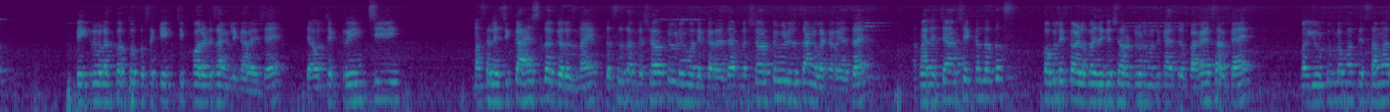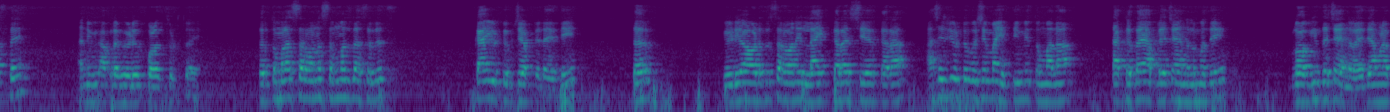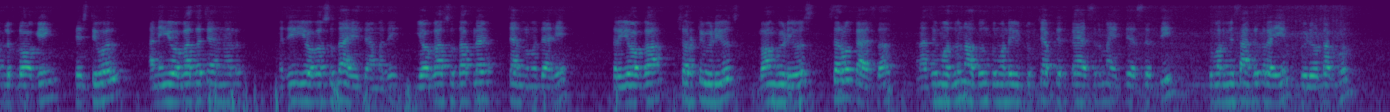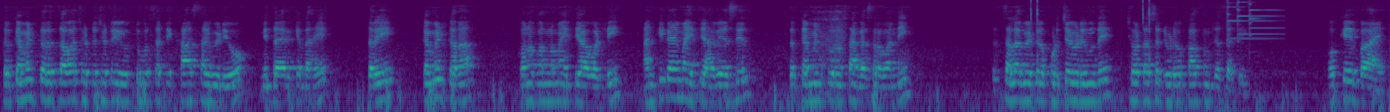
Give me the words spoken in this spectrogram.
बेकरीवाला करतो तसं केकची क्वालिटी चांगली करायची आहे. त्यावरच्या क्रीमची मसाल्याची काही सुद्धा गरज नाही. तसंच आपल्या शॉर्ट व्हिडिओमध्ये करायचं आहे. आपला शॉर्ट व्हिडिओ चांगला करायचा आहे. पहिले चार सेकंदातच पब्लिक कळलं पाहिजे की शॉर्ट व्हिडिओमध्ये काहीतरी बघायसारखं आहे. मग युट्यूबला पण ते समजतंय. आणि आपला व्हिडिओ पळत सुटतोय. तर तुम्हाला सर्वांना समजलं असेलच काय युट्यूबची अपडेट आहे ती. तर व्हिडिओ आवडतो सर्वांनी लाईक करा शेअर करा. अशीच युट्यूबची माहिती मी तुम्हाला टाकत आहे आपल्या चॅनलमध्ये ब्लॉगिंगचं चॅनल आहे त्यामुळे आपलं ब्लॉगिंग फेस्टिवल आणि योगाचं चॅनल म्हणजे योगा सुद्धा आहे त्यामध्ये. योगा सुद्धा आपल्या चॅनलमध्ये आहे. तर yoga short videos long videos सर्व काय असतात. आणि असे मधून अजून तुम्हाला युट्यूबची अपडेट काय असेल माहिती असेल ती तुम्हाला मी सांगत राहीन व्हिडिओ टाकून. तर कमेंट करत जावा. छोटे छोटे युट्यूबरसाठी खास हा व्हिडिओ मी तयार केला आहे. तरी कमेंट करा. कोणाकोणाला माहिती आवडली आणखी काय माहिती हवी असेल तर कमेंट करून सांगा सर्वांनी. तर चला भेटूया पुढच्या व्हिडिओमध्ये छोटासा व्हिडिओ का तुमच्यासाठी. Okay bye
